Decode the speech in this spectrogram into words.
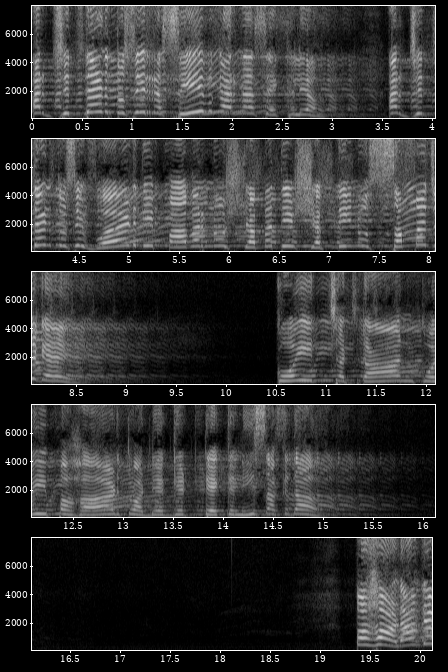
ਔਰ ਜਿੱਦਣ ਤੁਸੀਂ ਰਿਸੀਵ ਕਰਨਾ ਸਿੱਖ ਲਿਆ ਔਰ ਜਿੱਦਣ ਤੁਸੀਂ ਵਰਡ ਦੀ ਪਾਵਰ ਨੂੰ, ਸ਼ਬਦ ਦੀ ਸ਼ਕਤੀ ਨੂੰ ਸਮਝ ਗਏ, ਕੋਈ ਚਟਾਨ, ਕੋਈ ਪਹਾੜ ਤੁਹਾਡੇ ਅੱਗੇ ਟਿਕ ਨਹੀਂ ਸਕਦਾ। ਪਹਾੜਾਂ ਦੇ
